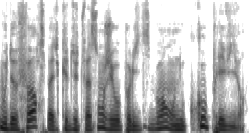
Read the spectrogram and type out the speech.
ou de force, parce que de toute façon, géopolitiquement, on nous coupe les vivres.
